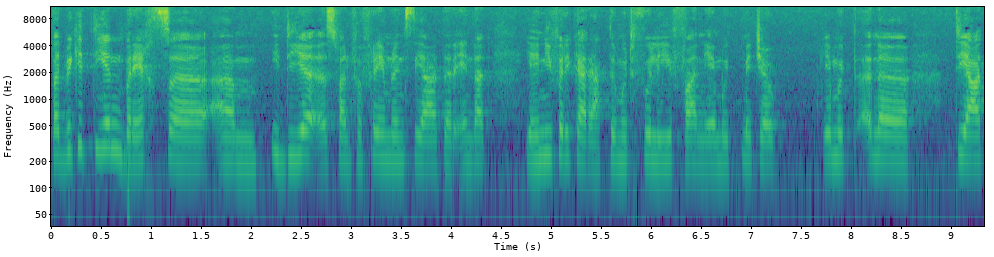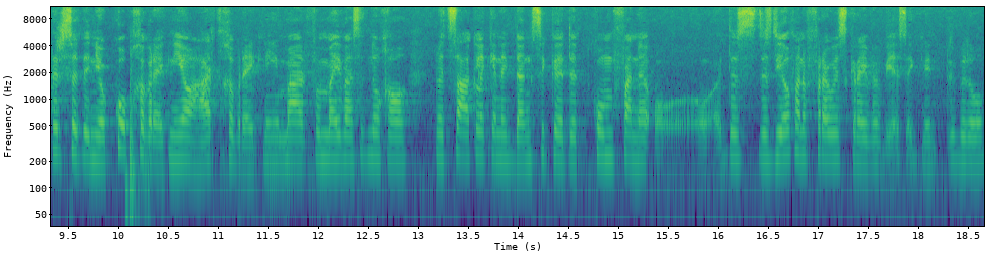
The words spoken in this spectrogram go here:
Wat bietjie teen Brecht se um, idee is van vervreemdingstheater en dat jy nie vir die karakter moet voel hier van jy moet met jou jy moet in 'n theater sit en jou kop gebruik, nie jou hart gebruik nie, maar vir my was dit nogal noodsaaklik en ek dink seker dit kom van 'n dis dis deel van 'n vroue skrywer wees. Ek weet ek bedoel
